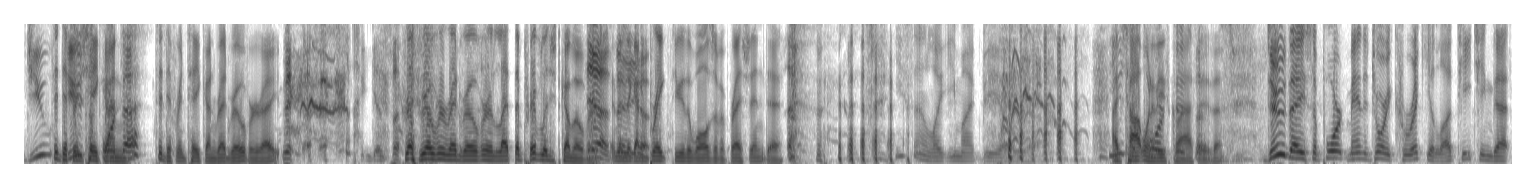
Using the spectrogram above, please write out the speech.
do you It's a do you different take on that? it's a different take on Red Rover, right? I guess so. Red Rover, Red Rover, let the privileged come over. Yes, and then they got to break through the walls of oppression. To, You sound like you might be. A, uh, I've taught one of these support this, classes. uh, Do they support mandatory curricula teaching that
